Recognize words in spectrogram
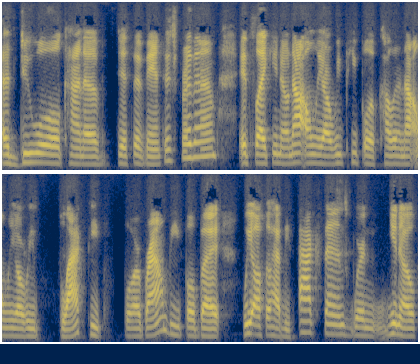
a dual kind of disadvantage for them. It's like, you know, not only are we people of color, not only are we black people or brown people, but we also have these accents. We're, you know,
